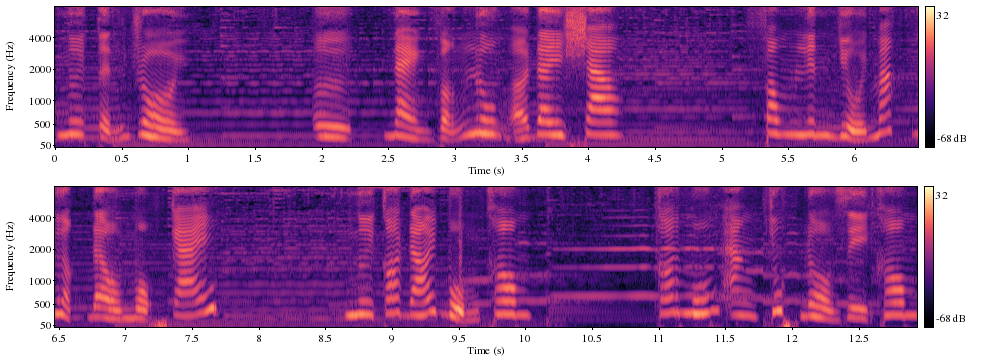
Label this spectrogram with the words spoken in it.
ngươi tỉnh rồi. Ừ, nàng vẫn luôn ở đây sao? Phong Linh dụi mắt gật đầu một cái Ngươi có đói bụng không? Có muốn ăn chút đồ gì không?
